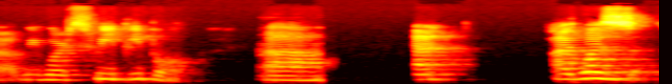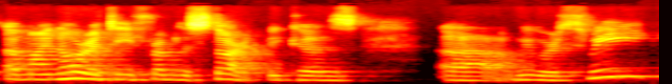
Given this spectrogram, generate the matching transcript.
Uh, we were three people. Uh, and i was a minority from the start because uh, we were three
